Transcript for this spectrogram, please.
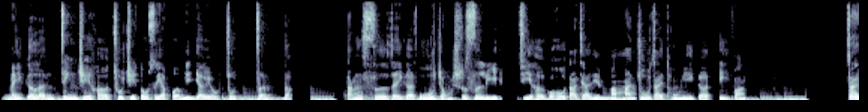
每个人进去和出去都是要本命要有准证的。当时这个五种十四里集合过后，大家也慢慢住在同一个地方。在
